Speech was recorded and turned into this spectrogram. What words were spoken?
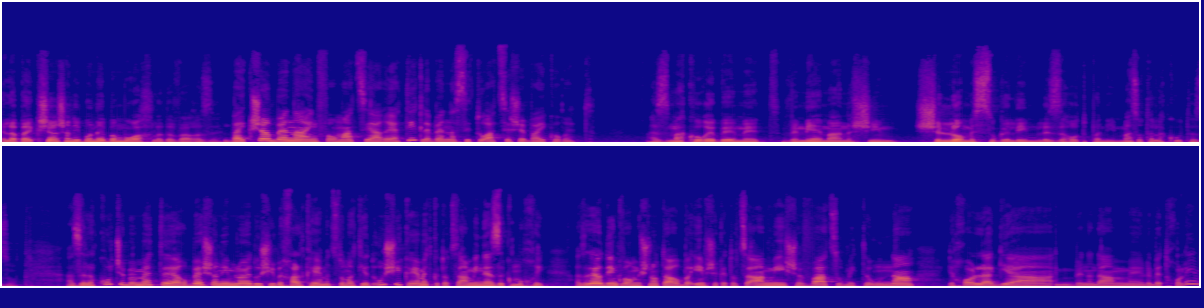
אלא בהקשר שאני בונה במוח לדבר הזה. בהקשר בין האינפורמציה הראייתית לבין הסיטואציה שבה היא קורית. אז מה קורה באמת, ומי הם האנשים שלא מסוגלים לזהות פנים? מה זאת הלקות הזאת? אז זו לקות שבאמת אה, הרבה שנים לא ידעו שהיא בכלל קיימת. זאת אומרת, ידעו שהיא קיימת כתוצאה מנזק מוחי. אז זה יודעים כבר משנות ה-40 שכתוצאה משבץ ומתאונה יכול להגיע בן אדם אה, לבית חולים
